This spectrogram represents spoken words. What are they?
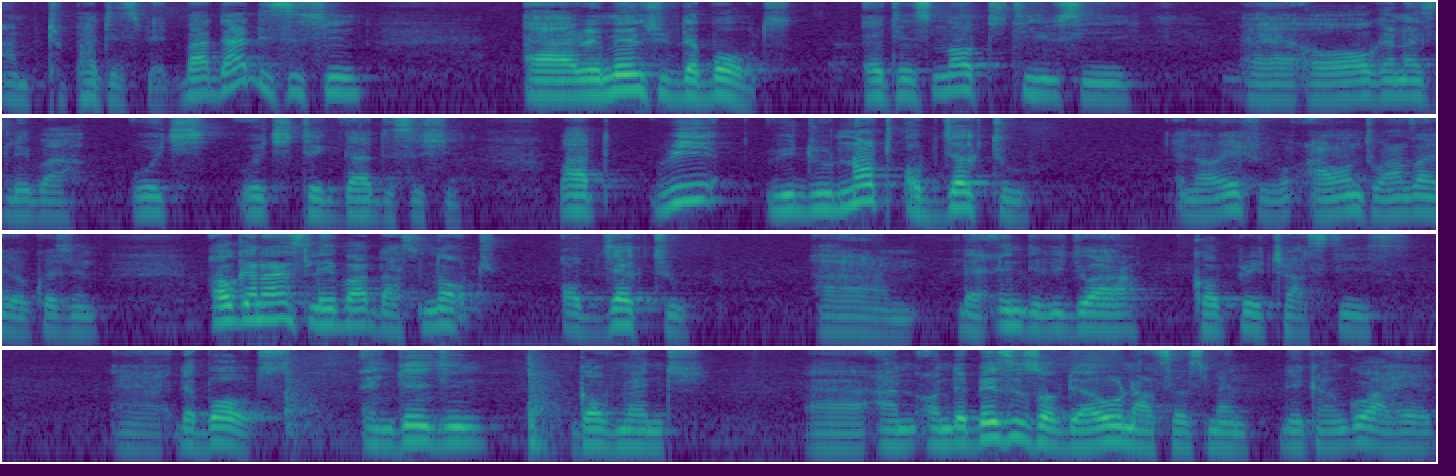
and to participate. But that decision uh, remains with the board. It is not TUC uh, or organized labor which which take that decision. But we we do not object to, you know, if you, I want to answer your question, organized labor does not object to um, the individual corporate trustees, uh, the boards, engaging government, uh, and on the basis of their own assessment, they can go ahead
